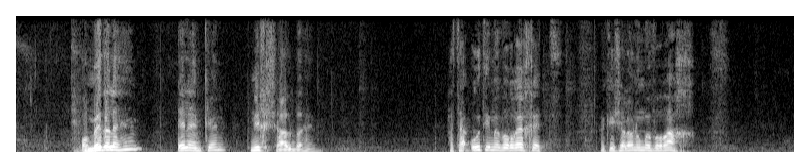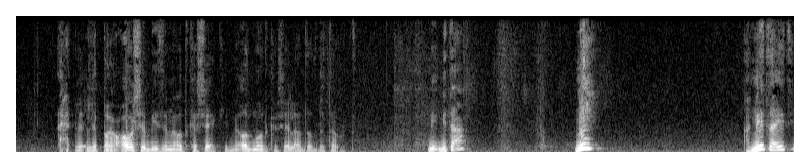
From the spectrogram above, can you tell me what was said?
עומד עליהם, אלא אם כן נכשל בהם. הטעות היא מבורכת, הכישלון הוא מבורך. לפרעה שבי זה מאוד קשה, כי מאוד מאוד קשה להודות בטעות. מי, מי טעה? מי? אני טעיתי?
